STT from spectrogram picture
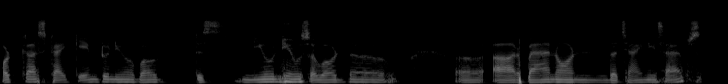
podcast i came to know about this new news about the uh, our ban on the Chinese apps.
